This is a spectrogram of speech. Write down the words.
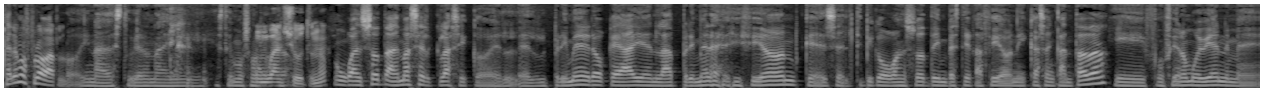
queremos probarlo. Y nada, estuvieron ahí. Estuvimos un, one shot, ¿no? Un one shot, además el clásico, el, el, primero que hay en la primera edición, que es el típico one shot de investigación y casa encantada. Y funcionó muy bien y me,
